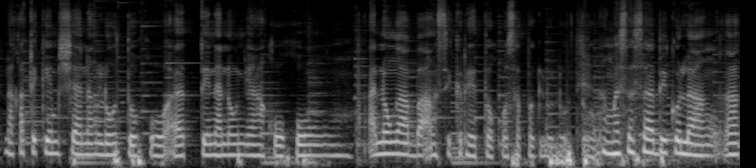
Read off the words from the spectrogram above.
nakatikim siya ng luto ko at tinanong niya ako kung ano nga ba ang sikreto ko sa pagluluto. Ang masasabi ko lang ah,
